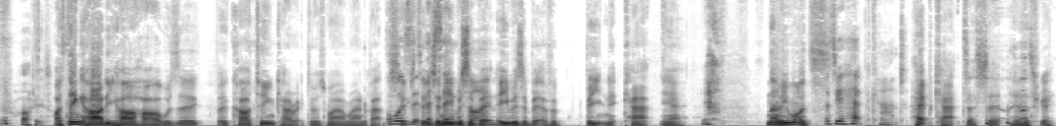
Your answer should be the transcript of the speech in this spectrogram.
Right. I think Hardy Ha Ha was a, a cartoon character as well, around about the Or was it sixties, the and he same was a bit he was a bit of a beatnik cat. Yeah. no, he was. Is he a hep cat? Hep cat, that's it. Yeah, that's great.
